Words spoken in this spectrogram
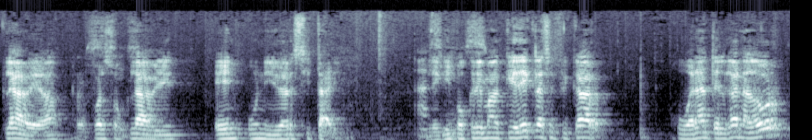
Clave, ¿ah? refuerzo Sí, sí. clave en Universitario. Así el equipo es. Crema que de clasificar jugará ante el ganador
